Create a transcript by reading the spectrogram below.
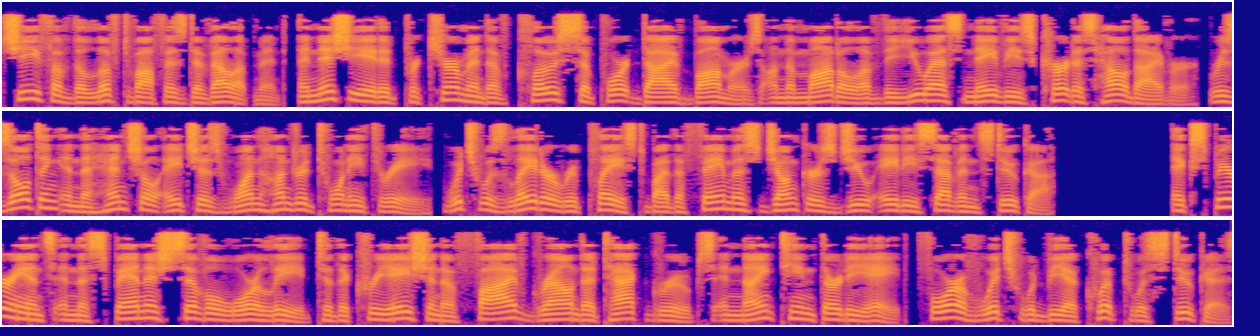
chief of the Luftwaffe's development, initiated procurement of close support dive bombers on the model of the U.S. Navy's Curtiss Helldiver, resulting in the Henschel Hs 123, which was later replaced by the famous Junkers Ju-87 Stuka. Experience in the Spanish Civil War lead to the creation of five ground attack groups in 1938, four of which would be equipped with Stukas.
